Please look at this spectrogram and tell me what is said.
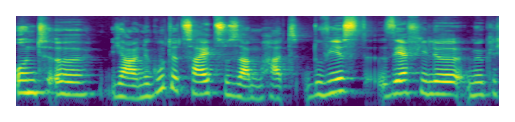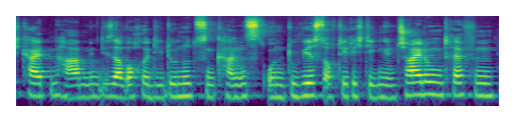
und äh, ja, eine gute Zeit zusammen hat. Du wirst sehr viele Möglichkeiten haben in dieser Woche, die du nutzen kannst und du wirst auch die richtigen Entscheidungen treffen.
